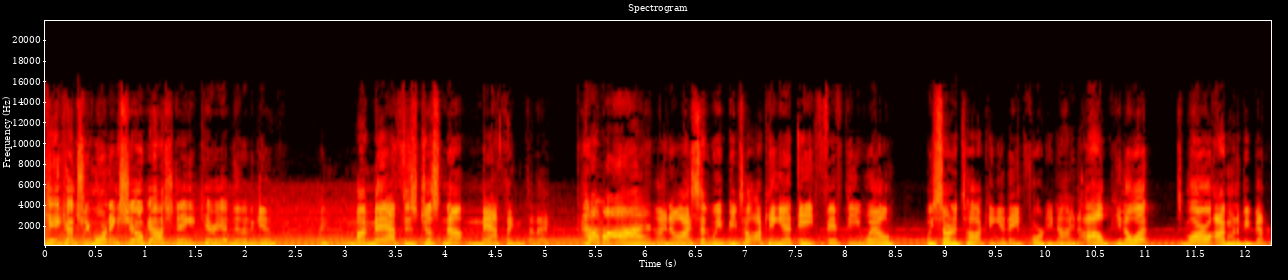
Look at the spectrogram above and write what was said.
K Country Morning Show. Gosh dang it, Carrie, I did it again. My, my math is just not mathing today. Come on. I know. I said we'd be talking at 8.50. Well, we started talking at 8.49. I'll, you know what? Tomorrow I'm going to be better.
